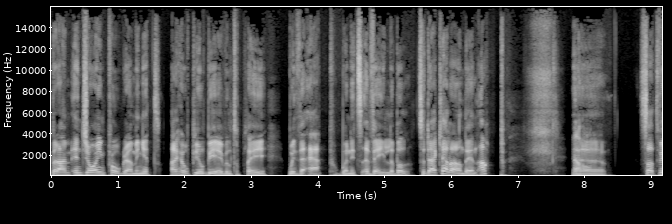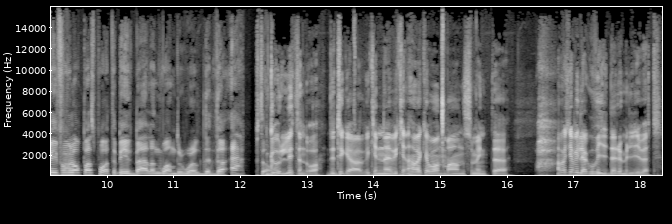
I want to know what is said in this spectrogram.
But I'm enjoying programming it. I hope you'll be able to play with the app when it's available. Så där kallar han det en app. Eh, så att vi får väl hoppas på att det blir Balan Wonderworld, the, the app då. Gulligt ändå. Det tycker jag. Vilken, vilken, han verkar vara en man som inte... Han verkar vilja gå vidare med livet.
